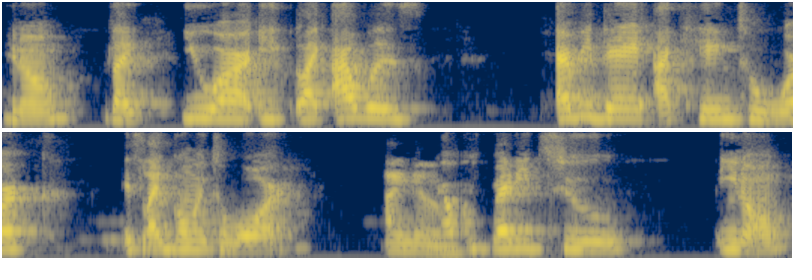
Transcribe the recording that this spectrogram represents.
You know, like you are like I was every day I came to work. It's like going to war. I know. I was ready to, you know,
